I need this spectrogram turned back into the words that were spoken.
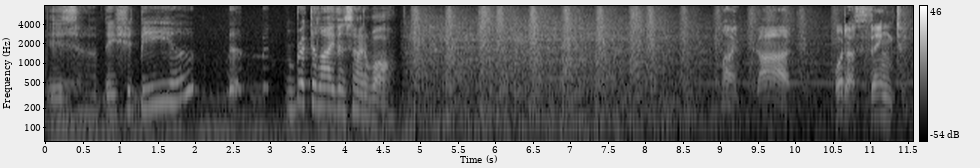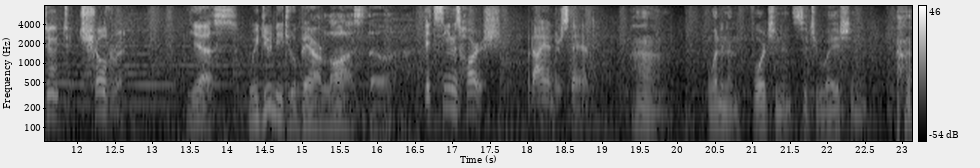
is uh, they should be uh, b- b- bricked alive inside a wall. My God, what a thing to do to children. Yes, we do need to obey our laws, though. It seems harsh, but I understand. Huh. What an unfortunate situation.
